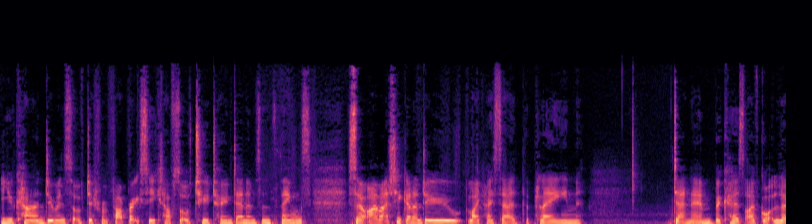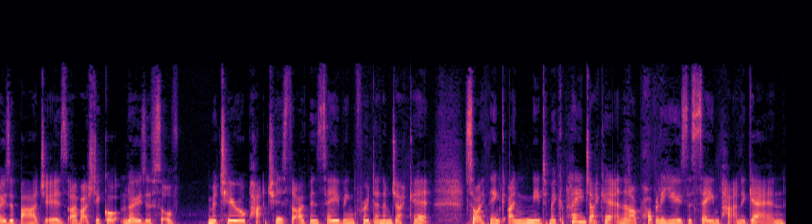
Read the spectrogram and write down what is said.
you can do in sort of different fabrics so you could have sort of two-tone denims and things. So I'm actually going to do like I said the plain denim because I've got loads of badges. I've actually got loads of sort of material patches that I've been saving for a denim jacket so I think I need to make a plain jacket and then I'll probably use the same pattern again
